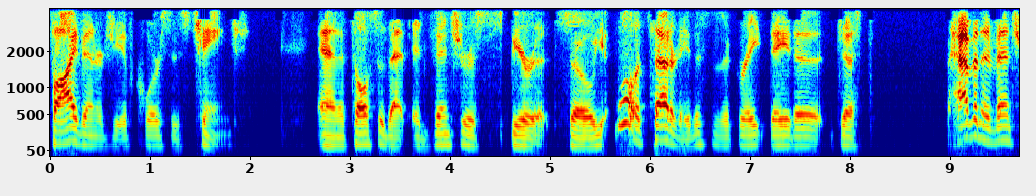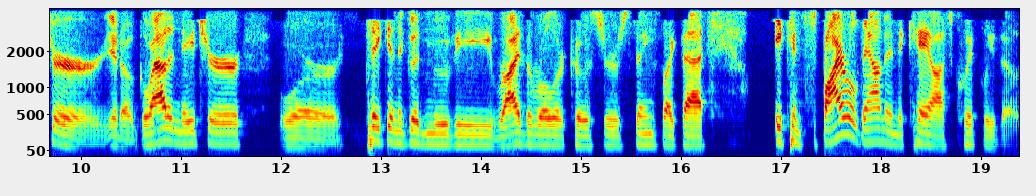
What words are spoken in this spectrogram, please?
five energy of course is change. And it's also that adventurous spirit. So well it's saturday. This is a great day to just have an adventure you know go out in nature or take in a good movie ride the roller coasters things like that. It can spiral down into chaos quickly though.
